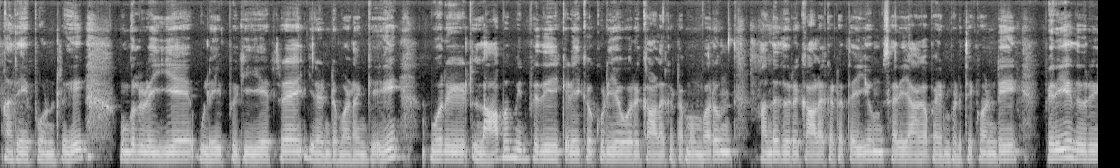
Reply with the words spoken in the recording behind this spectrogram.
அதே போன்று உங்களுடைய உழைப்புக்கு ஏற்ற இரண்டு மடங்கு ஒரு லாபம் என்பது கிடைக்கக்கூடிய ஒரு காலகட்டமும் வரும். அந்ததொரு காலகட்டத்தையும் சரியாக பயன்படுத்தி கொண்டு பெரியதொரு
